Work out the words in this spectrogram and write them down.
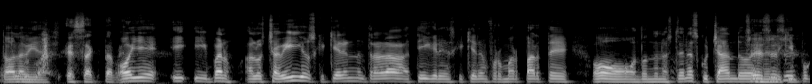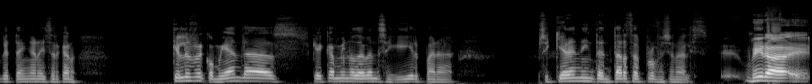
Toda la vida. Exactamente. Oye, y, y bueno, a los chavillos que quieren entrar a Tigres, que quieren formar parte o donde nos estén escuchando Sí, en sí, el sí. equipo que tengan ahí cercano, ¿qué les recomiendas? ¿Qué camino deben de seguir para si quieren intentar ser profesionales? Mira, eh,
